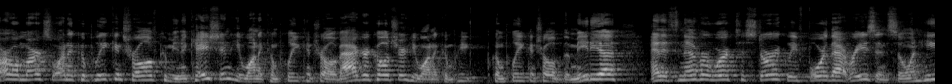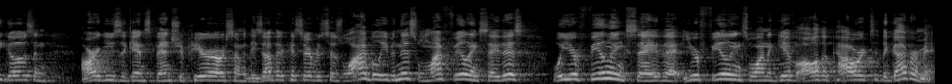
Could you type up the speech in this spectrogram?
Karl Marx wanted complete control of communication. He wanted complete control of agriculture. He wanted complete, complete control of the media. And it's never worked historically for that reason. So when he goes and argues against Ben Shapiro or some of these other conservatives says, well, I believe in this. Well, my feelings say this. Well, your feelings say that your feelings want to give all the power to the government,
